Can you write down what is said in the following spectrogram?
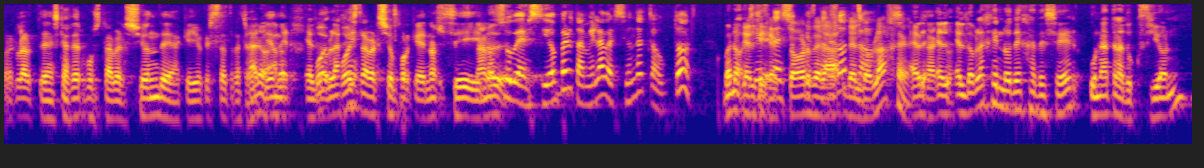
porque claro, tenéis que hacer vuestra versión de aquello que está Claro, a transmitiendo. ver, el doblaje- Vuestra versión, porque no Sí, claro, no- Su versión, pero también la versión del traductor. Bueno, del director de la- del doblaje. El, doblaje no deja de ser una traducción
